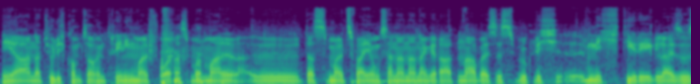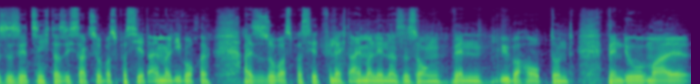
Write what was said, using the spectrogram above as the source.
Ja, natürlich kommt es auch im Training mal vor, dass man mal, äh, dass mal zwei Jungs aneinander geraten, aber es ist wirklich äh, nicht die Regel. Also es ist jetzt nicht, dass ich sage, sowas passiert einmal die Woche. Also sowas passiert vielleicht einmal in der Saison, wenn überhaupt. Und wenn du mal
